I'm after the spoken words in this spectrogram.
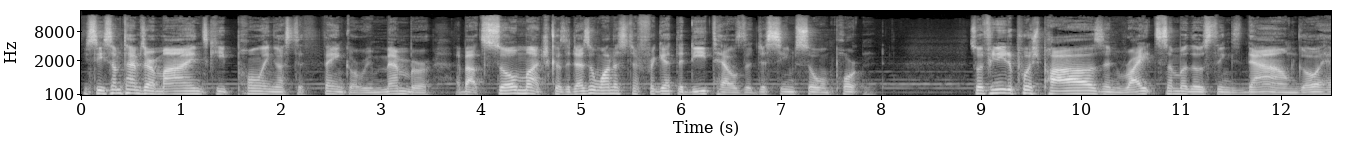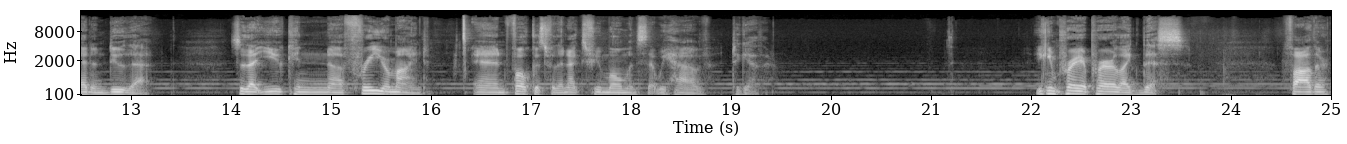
You see, sometimes our minds keep pulling us to think or remember about so much because it doesn't want us to forget the details that just seem so important. So if you need to push pause and write some of those things down, go ahead and do that so that you can uh, free your mind and focus for the next few moments that we have together. You can pray a prayer like this Father,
